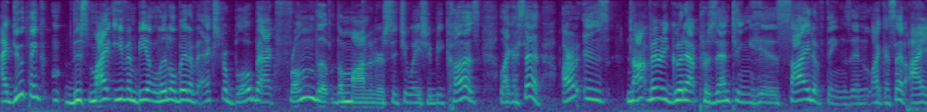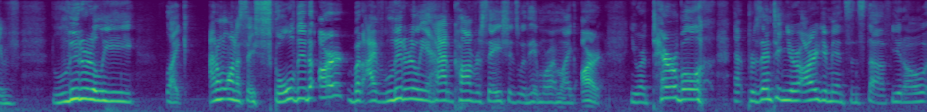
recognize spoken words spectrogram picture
I do think this might even be a little bit of extra blowback from the, the monitor situation because, like I said, Art is not very good at presenting his side of things. And like I said, I've literally, like, I don't want to say scolded Art, but I've literally had conversations with him where I'm like, Art, you are terrible at presenting your arguments and stuff. You know,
